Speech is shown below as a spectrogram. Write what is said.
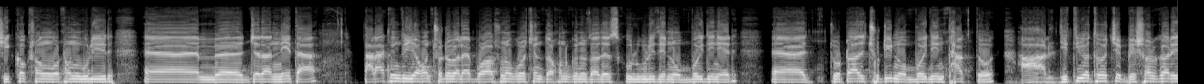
শিক্ষক সংগঠনগুলির যারা নেতা তারা কিন্তু যখন ছোটোবেলায় পড়াশোনা করেছেন, তখন কিন্তু তাদের স্কুলগুলিতে নব্বই দিনের টোটাল ছুটি নব্বই দিন থাকতো। আর দ্বিতীয়ত হচ্ছে বেসরকারি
